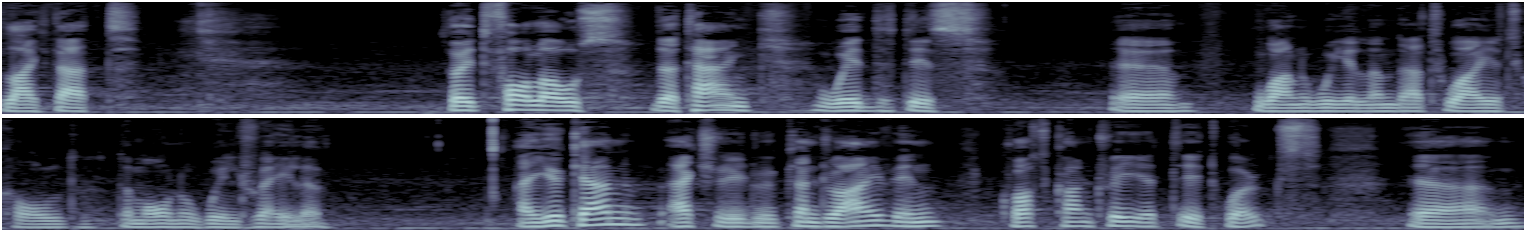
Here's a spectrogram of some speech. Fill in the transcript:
like that. So it follows the tank with this uh, one wheel, and that's why it's called the mono wheel trailer. And you can actually you can drive in cross country. It, it works. Um,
